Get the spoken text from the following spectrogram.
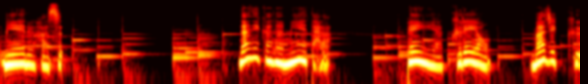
見えるはず。何かが見えたらペンやクレヨンマジック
